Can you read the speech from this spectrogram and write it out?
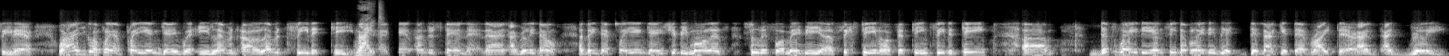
see there. Why are you going to play a play-in game with 11 uh, 11 seeded team? Right. I, I can't understand that. I, I really don't. I think that play-in game should be more or less suited for maybe a 16 or 15 seeded team. Um, this way, the NCAA did, did not get that right there. I I really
